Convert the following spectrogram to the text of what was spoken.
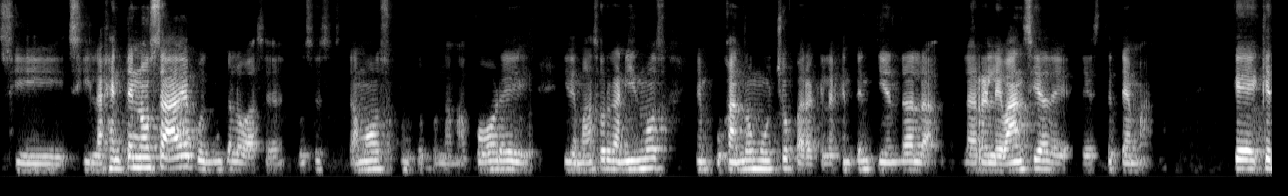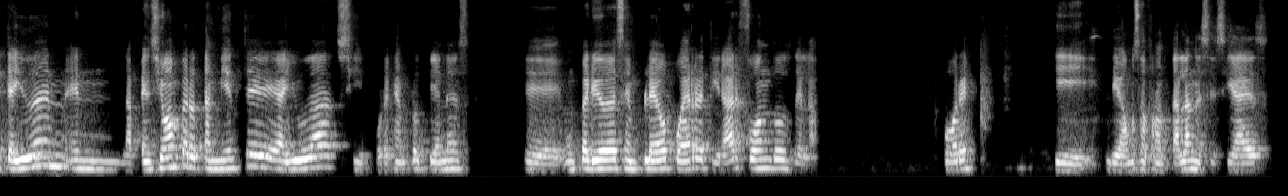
Si, si, la gente no sabe, pues nunca lo va a hacer. Entonces, estamos junto con la MAFORE y, demás organismos empujando mucho para que la gente entienda la, la relevancia de, de, este tema que, te ayuda en, la pensión, pero también te ayuda si, por ejemplo, tienes eh, un periodo de desempleo, puedes retirar fondos de la FORE y, digamos, afrontar las necesidades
